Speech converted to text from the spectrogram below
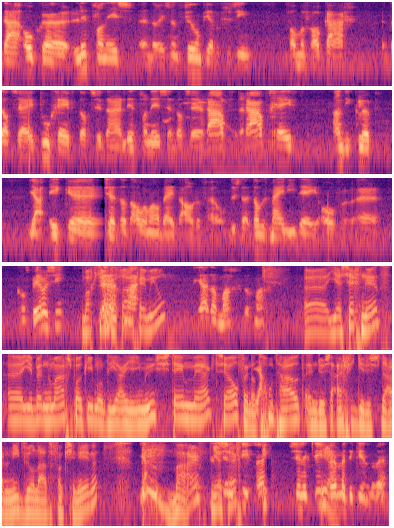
daar ook eh, lid van is. En er is een filmpje, heb ik gezien, van mevrouw Kaag. Dat zij toegeeft dat ze daar lid van is. En dat zij raad, raad geeft aan die club. Ja, ik eh, zet dat allemaal bij het oude vuil. Dus dat, dat is mijn idee over eh, conspiracy. Mag ik je wat vragen, Emiel? Ja, dat mag, dat mag. Eh, jij zegt net, je bent normaal gesproken iemand die aan je immuunsysteem werkt zelf en dat Ja. goed houdt en dus eigenlijk je dus daar niet wil laten vaccineren. Ja. Maar jij selectief, zegt, hè? Selectief Ja. hè, met de kinderen.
